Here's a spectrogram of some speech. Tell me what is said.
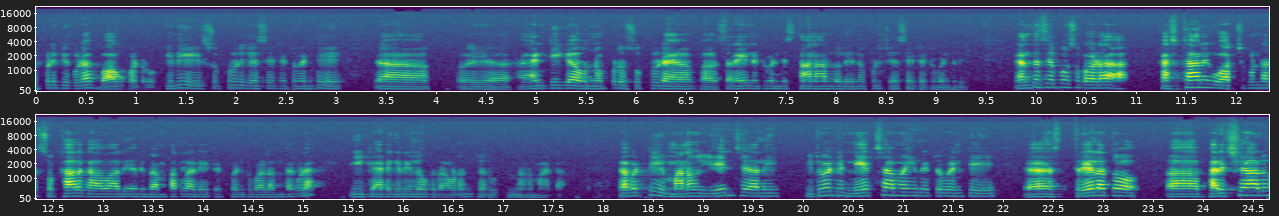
ఎప్పటికీ కూడా బాగుపడరు. ఇది శుక్రుడు చేసేటటువంటి యాంటీగా ఉన్నప్పుడు శుక్రుడు సరైనటువంటి స్థానాల్లో లేనప్పుడు చేసేటటువంటిది. ఎంతసేపు కూడా కష్టానికి వార్చకుండా సుఖాలు కావాలి అని వెంపర్లాడేటటువంటి వాళ్ళంతా కూడా ఈ కేటగిరీలోకి రావడం జరుగుతుందనమాట కాబట్టి మనం ఏం చేయాలి? ఇటువంటి నీచమైనటువంటి స్త్రీలతో పరిచయాలు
